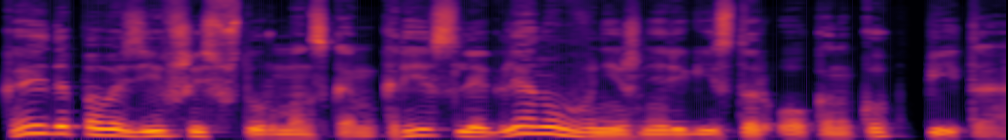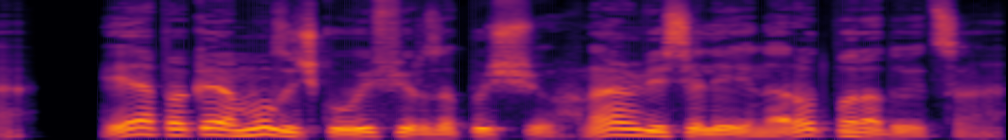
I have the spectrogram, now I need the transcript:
Кайда, повозившись в штурманском кресле, глянул в нижний регистр окон кокпита. «Я пока музычку в эфир запущу. Нам веселее, народ порадуется».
